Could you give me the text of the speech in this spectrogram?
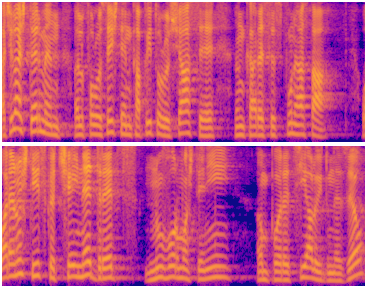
Același termen îl folosește în capitolul 6 în care se spune asta. Oare nu știți că cei nedrepți nu vor moșteni împărăția lui Dumnezeu?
